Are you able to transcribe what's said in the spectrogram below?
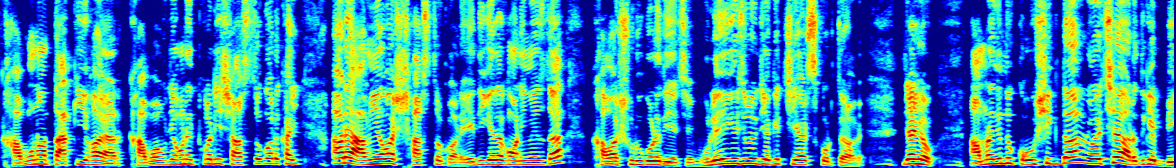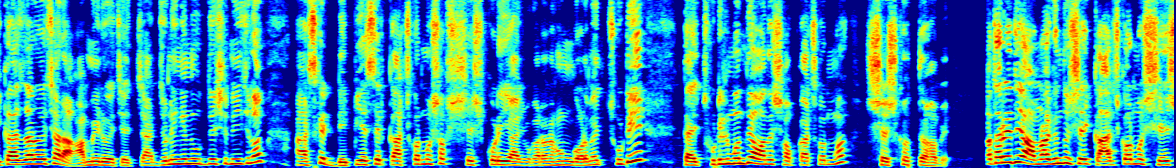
খাব না তা কি হয়? আর খাব যখন একটুখানি স্বাস্থ্যকর খাই, আরে আমি আবার স্বাস্থ্যকর। এদিকে দেখো অনিমেষদা খাওয়া শুরু করে দিয়েছে। ভুলেই গেছিল যে একে চেয়ার্স করতে হবে। যাই হোক, আমরা কিন্তু কৌশিকদা রয়েছে আর ওদিকে বিকাশদা রয়েছে আর আমি রয়েছে। চারজনেই কিন্তু উদ্দেশ্য নিয়েছিলাম, আজকে ডিপিএসের কাজকর্ম সব শেষ করেই আসব। কারণ এখন গরমের ছুটি, তাই ছুটির মধ্যে আমাদের সব কাজকর্ম শেষ করতে হবে। যথারীতি আমরা কিন্তু সেই কাজকর্ম শেষ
